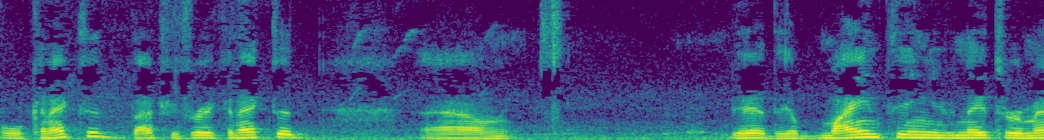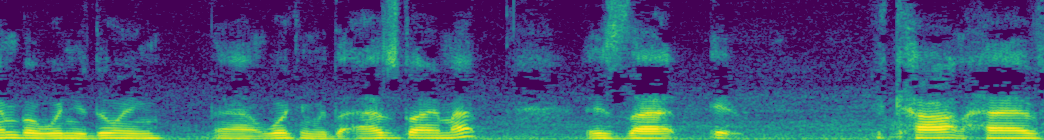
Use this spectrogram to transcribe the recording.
all connected, batteries reconnected. Um, yeah, the main thing you need to remember when you're doing uh, working with the AZDOME app is that it you can't have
